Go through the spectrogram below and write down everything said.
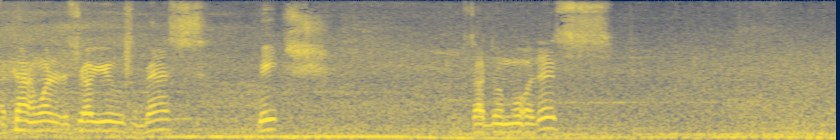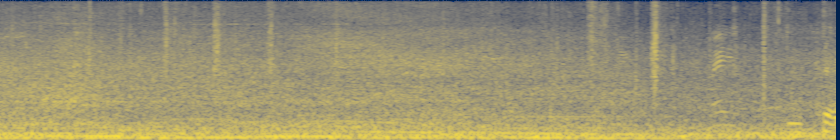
I kind of wanted to show you some Venice Beach. Start doing more of this.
